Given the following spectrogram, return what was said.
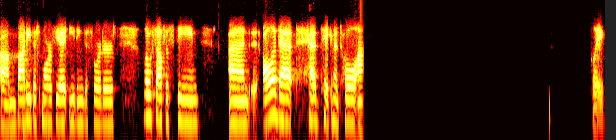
um, body dysmorphia, eating disorders, low self esteem, and all of that had taken a toll on. Me.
